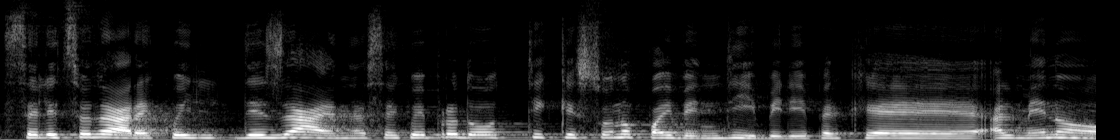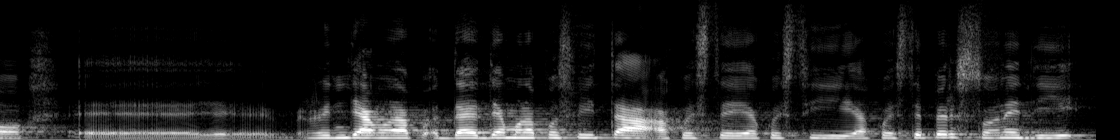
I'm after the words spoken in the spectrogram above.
selezionare quei designers e quei prodotti che sono poi vendibili perché almeno eh, la, diamo la possibilità a queste, a, questi, a queste persone di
